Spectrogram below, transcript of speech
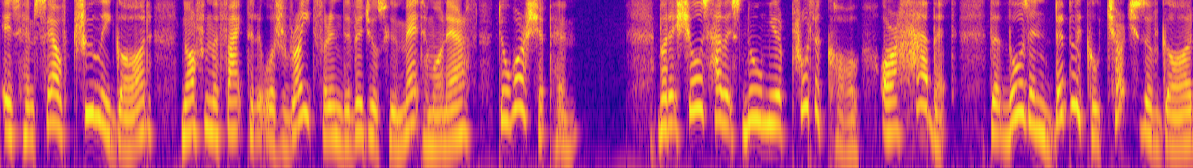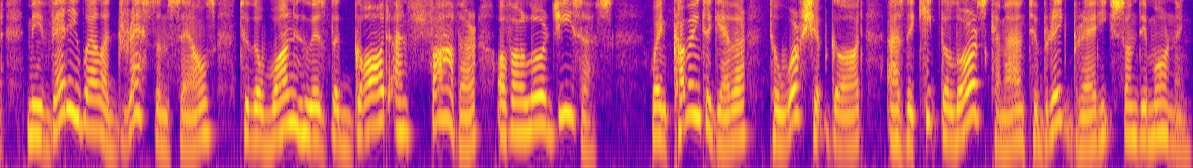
is himself truly God, nor from the fact that it was right for individuals who met him on earth to worship him. But it shows how it's no mere protocol or habit that those in biblical churches of God may very well address themselves to the one who is the God and Father of our Lord Jesus, when coming together to worship God as they keep the Lord's command to break bread each Sunday morning.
